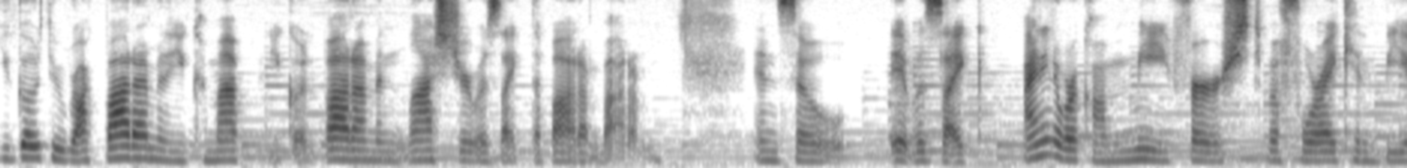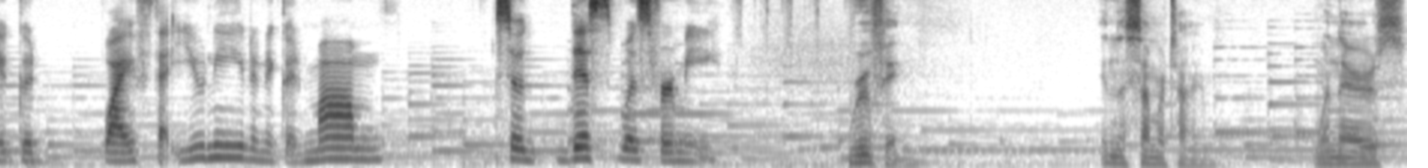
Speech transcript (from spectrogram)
You go through rock bottom and you come up and you go to the bottom and last year was like the bottom bottom. And so it was like I need to work on me first before I can be a good wife that you need and a good mom. So this was for me roofing in the summertime when there's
